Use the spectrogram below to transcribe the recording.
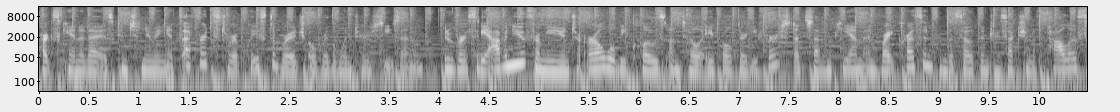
Parks Canada is continuing its efforts to replace the bridge over the winter season. University Avenue from Union to Earl will be closed until April 31st at 7 p.m., and Wright Crescent from the south intersection of Palace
